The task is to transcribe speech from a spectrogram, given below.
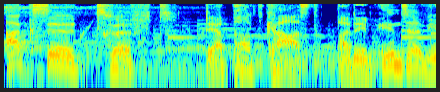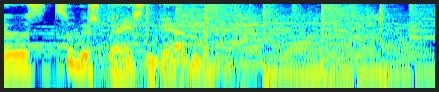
Axel trifft, der Podcast, bei dem Interviews zu Gesprächen werden.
